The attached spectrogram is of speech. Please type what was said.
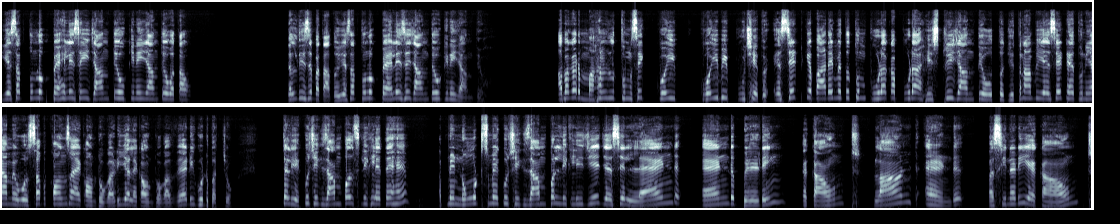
ये सब तुम लोग पहले से ही जानते हो कि नहीं जानते हो बताओ। जल्दी से बता दो, ये सब तुम लोग पहले से जानते हो कि नहीं जानते हो? अब अगर मान लो तुमसे कोई कोई भी पूछे तो एसेट के बारे में तो तुम पूरा का पूरा हिस्ट्री जानते हो तो जितना भी एसेट है दुनिया में वो सब कौन सा अकाउंट होगा? रियल अकाउंट होगा। वेरी गुड बच्चों। चलिए, कुछ एग्जाम्पल्स लिख लेते हैं। अपने नोट्स में कुछ एग्ज़ाम्पल लिख लीजिए, जैसे land and building account plant and machinery account,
